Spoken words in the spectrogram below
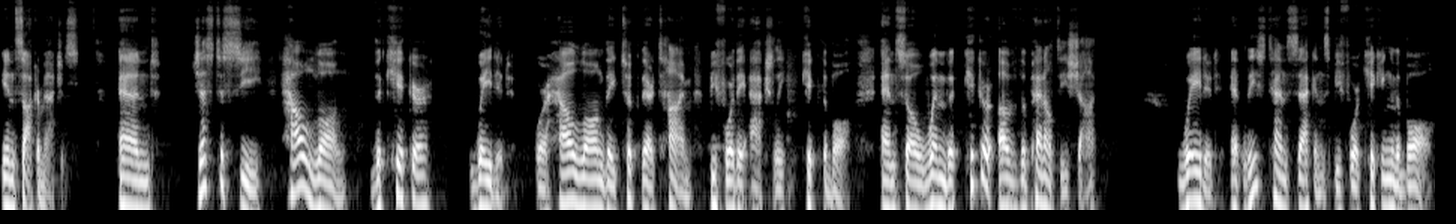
in soccer matches. And just to see how long the kicker waited or how long they took their time before they actually kicked the ball. And so when the kicker of the penalty shot waited at least 10 seconds before kicking the ball,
